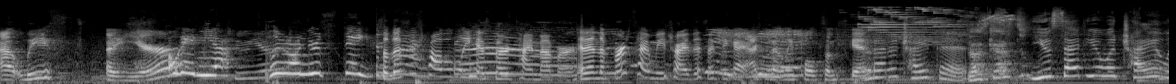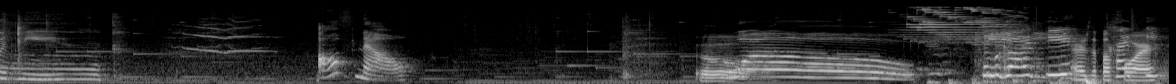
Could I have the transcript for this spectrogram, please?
at least a year? Okay, Miya. Two years? Put it on your face. So this is probably his third time ever. And then the first time we tried this, I think I accidentally pulled some skin. Better try this. You said you would try it with me. Off now. Oh. Whoa. My God, see? There's a before.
